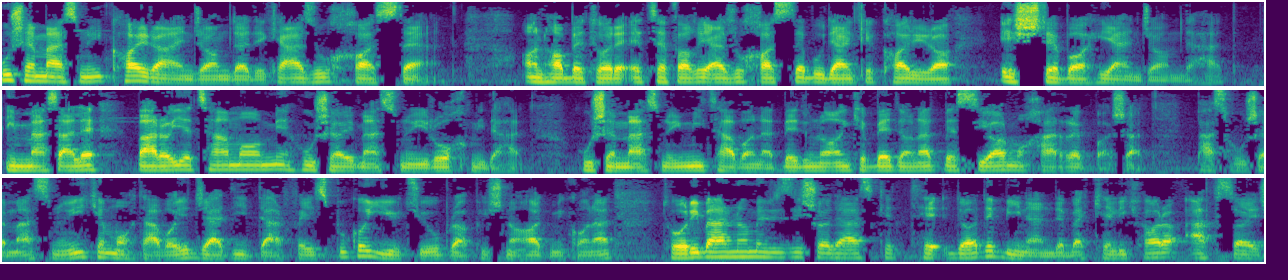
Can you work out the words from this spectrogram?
هوش مصنوعی کاری را انجام داده که از او خواسته اند. آنها به طور اتفاقی از او خواسته بودند که کاری را اشتباهی انجام دهد. این مسئله برای تمام هوش‌های مصنوعی رخ می‌دهد. هوش مصنوعی می‌تواند بدون آنکه بداند بسیار مخرب باشد. پس هوش مصنوعی که محتوای جدید در فیسبوک و یوتیوب را پیشنهاد می کند طوری برنامه ریزی شده است که تعداد بیننده و کلیک ها را افزایش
